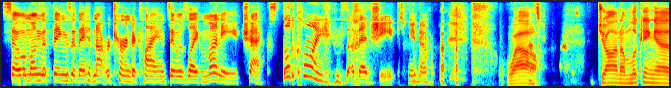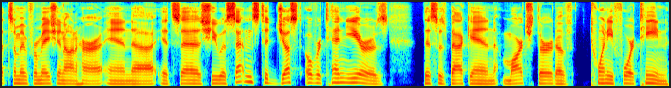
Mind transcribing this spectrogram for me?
So among the things that they had not returned to clients, it was like money, checks, gold coins, a bed sheet, you know. Wow. Jon, I'm looking at some information on her, and uh, it says she was sentenced to just over 10 years This was back in March 3rd of 2014.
